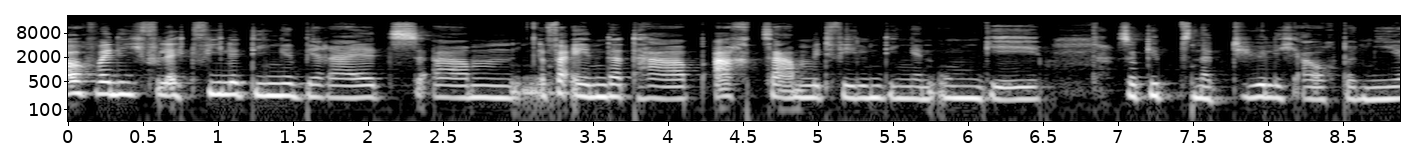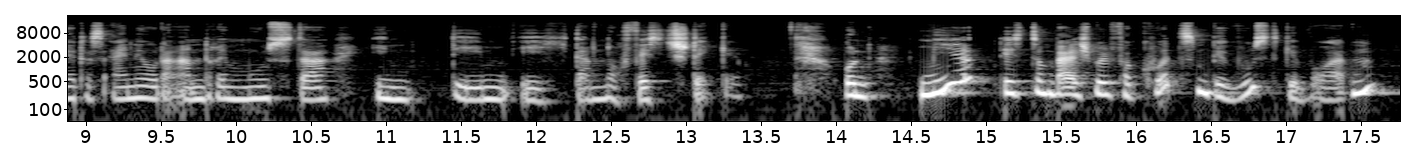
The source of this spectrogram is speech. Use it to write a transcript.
auch wenn ich vielleicht viele Dinge bereits ähm, verändert habe, achtsam mit vielen Dingen umgehe, so gibt es natürlich auch bei mir das eine oder andere Muster, in dem ich dann noch feststecke. Und mir ist zum Beispiel vor kurzem bewusst geworden,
